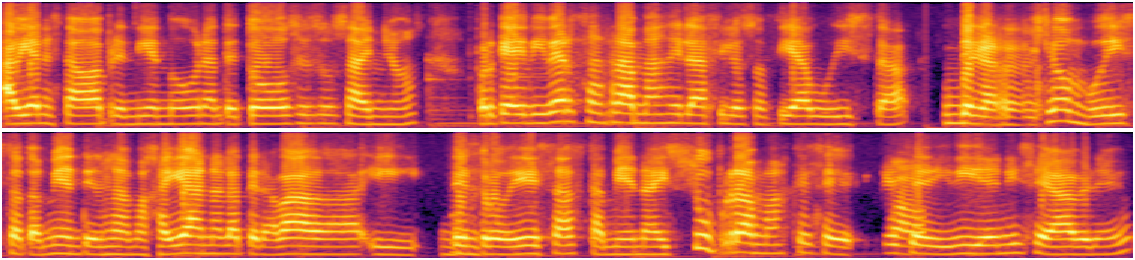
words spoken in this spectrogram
habían estado aprendiendo durante todos esos años, porque hay diversas ramas de la filosofía budista, de la religión budista también, tienes la Mahayana, la Theravada, y dentro de esas también hay subramas que se, que se dividen y se abren,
